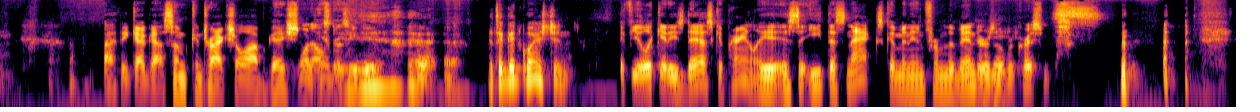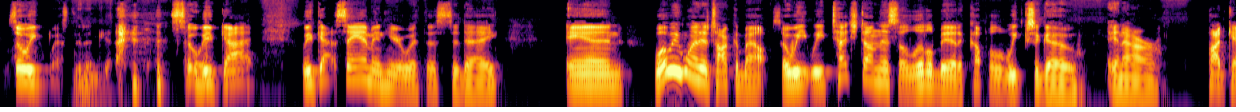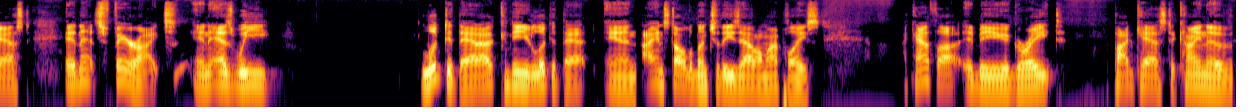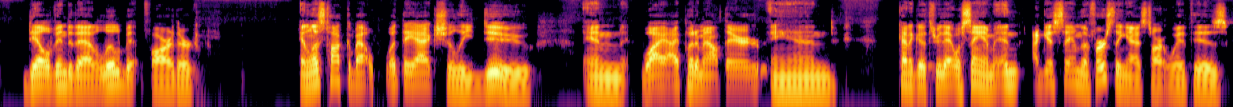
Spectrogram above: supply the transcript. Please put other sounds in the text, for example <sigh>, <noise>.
I think I've got some contractual obligation. What else does he do? <laughs> It's a good question. If you look at his desk, apparently it's to eat the snacks coming in from the vendors over Christmas. <laughs> so we Wes did it. <laughs> so we've got we've got Sam in here with us today, and what we wanted to talk about. So we we touched on this a little bit a couple of weeks ago in our podcast, and that's ferrites. And as we looked at that, I continued to look at that, and I installed a bunch of these out on my place. I kind of thought it'd be a great podcast to kind of delve into that a little bit farther. And let's talk about what they actually do and why I put them out there and kind of go through that with Sam. And I guess, Sam, the first thing I'd start with is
